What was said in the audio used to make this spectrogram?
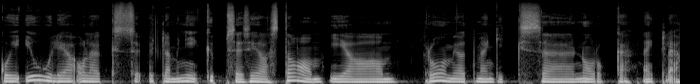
kui Julia oleks, ütleme nii, küpses eas daam ja Romeot mängiks äh, nooruke näitleja.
